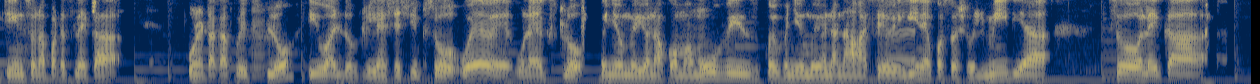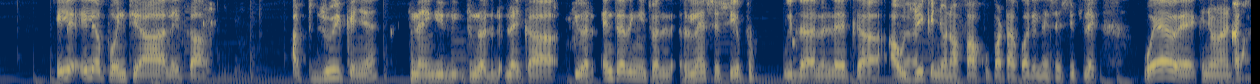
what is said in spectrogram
18 so unapata like uh, unataka kuexplore hii world of relationship. So wewe una explore venye umeiona kwa ma movies kwa- venye umeiona na wasee wengine kwa social media. So like uh, ile ile point ya like uh, kenye tunaingili tuna, like uh, you are entering into a relationship with a, like uh, aujui Yeah. kenye unafaa kupata kwa relationship. Like wewe kenye unataka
